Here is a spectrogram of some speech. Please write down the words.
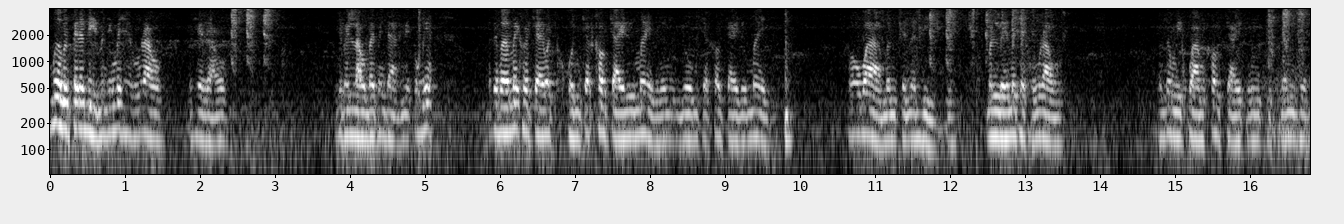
เมื่อมันเป็นอดีตมันยังไม่ใช่ของเรา ไม่ใช่เราจะเป็นเราไปไม่ได้เนี่ยตรงเนี้ยอาตมาไม่เข้าใจว่าคนจะเข้าใจหรือไม่หรือโยมจะเข้าใจหรือไม่ เพราะว่ามันเป็นอดีต มันเลยไม่ใช่ของเรา มันต้องมีความเข้าใจตรงจุดนั้นด้วย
